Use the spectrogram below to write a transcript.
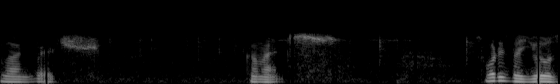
Language commands what is the use?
